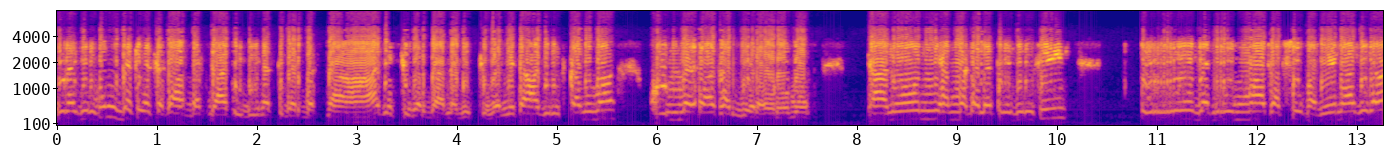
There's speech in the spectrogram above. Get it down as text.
bira jiru hunda keessa dhaabbadhaatii diinatti darbadhaa jechuu barbaanna jechuu wanni ta'aa jirus kanuma humna isaas argeera Oromoon. Dhaloonni amma dhalatee jiru fi irree gabrummaa qabsuuf adeemaa jira.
